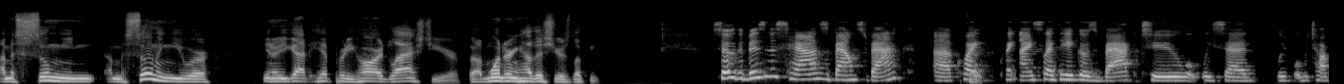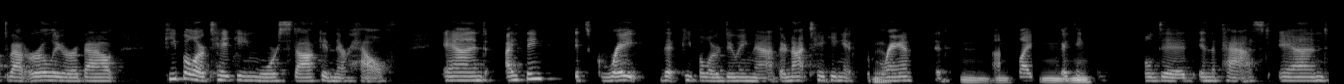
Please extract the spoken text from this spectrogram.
i'm assuming i'm assuming you were you know you got hit pretty hard last year but i'm wondering how this year's looking so the business has bounced back uh, quite quite nicely i think it goes back to what we said what we talked about earlier about people are taking more stock in their health and i think it's great that people are doing that. They're not taking it for yeah. granted mm-hmm. um, like mm-hmm. I think people did in the past. And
